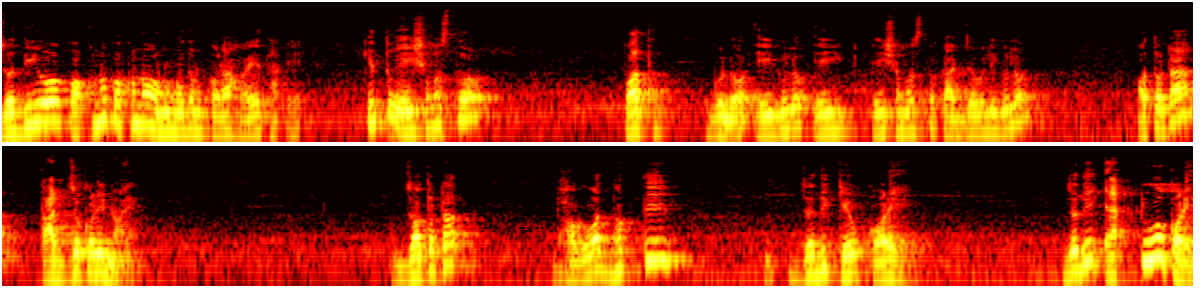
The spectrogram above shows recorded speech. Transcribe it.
যদিও কখনো কখনো অনুমোদন করা হয়ে থাকে, কিন্তু এই সমস্ত পথগুলো, এইগুলো, এই এই সমস্ত কার্যাবলীগুলো অতটা কার্যকরী নয়। যতটা ভগবত ভক্তির যদি কেউ করে, যদি একটুও করে,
